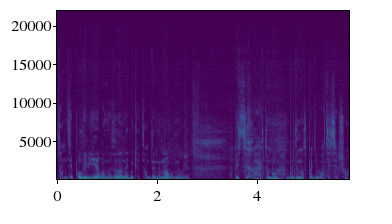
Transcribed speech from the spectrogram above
Там, де полив є, воно зелененьке, там, де нема, воно вже підсихає. Тому будемо сподіватися, що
